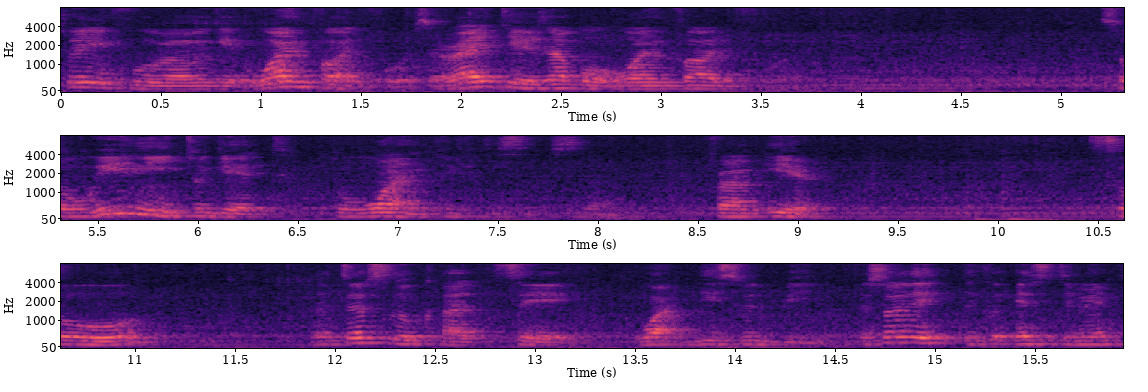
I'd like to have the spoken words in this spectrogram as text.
24 and we get 144 so right here is about 144 so we need to get to 156 from here. So let us look at say what this would be. Just a little estimate.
